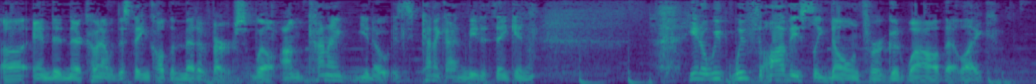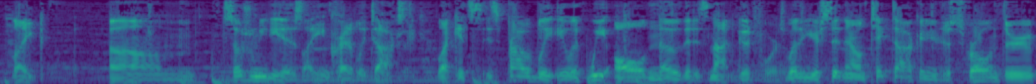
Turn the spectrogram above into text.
uh, and then they're coming out with this thing called the metaverse. Well, I'm kind of you know, it's kind of gotten me to thinking. You know, we've we've obviously known for a good while that like like um, social media is like incredibly toxic. Like it's it's probably it, like we all know that it's not good for us. Whether you're sitting there on TikTok and you're just scrolling through,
